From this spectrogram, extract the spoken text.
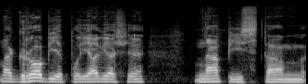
na grobie pojawia się napis tam y,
